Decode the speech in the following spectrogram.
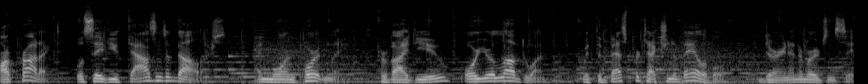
Our product will save you thousands of dollars and, more importantly, provide you or your loved one with the best protection available during an emergency.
